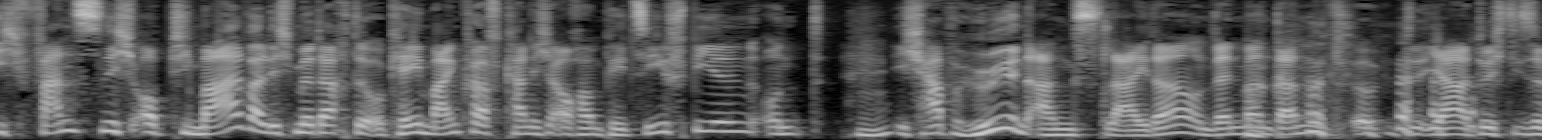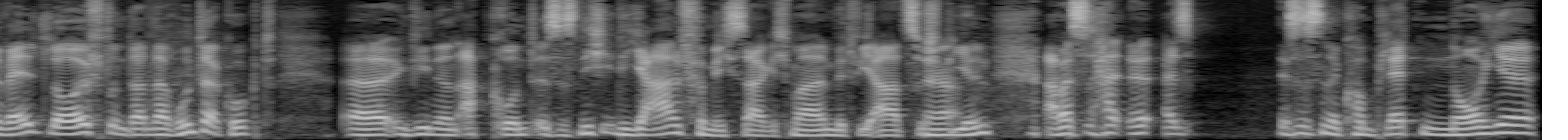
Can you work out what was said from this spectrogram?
Ich fand's nicht optimal, weil ich mir dachte, okay, Minecraft kann ich auch am PC spielen und ich habe Höhenangst leider. Und wenn man dann äh, ja durch diese Welt läuft und dann da runter guckt, äh, irgendwie in einen Abgrund, ist es nicht ideal für mich, sage ich mal, mit VR zu Ja. spielen. Aber es ist halt, äh, also, es ist eine komplett neue,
